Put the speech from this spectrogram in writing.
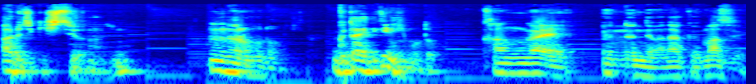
ある時期必要なんですね。うんなるほど。具体的に紐解く。考え、うんぬんではなく、まず、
